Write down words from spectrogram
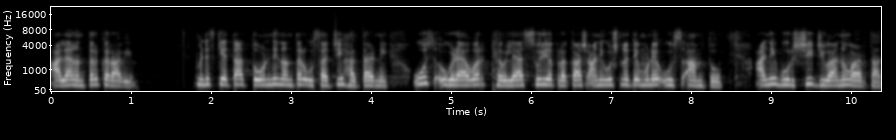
आल्यानंतर करावी. म्हणजेच की येतात तोडणीनंतर ऊसाची हाताळणी. ऊस उघड्यावर ठेवल्यास सूर्यप्रकाश आणि उष्णतेमुळे ऊस आंबतो आणि बुरशी जीवाणू वाढतात.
